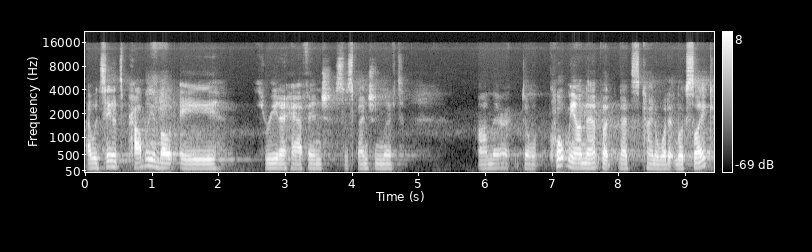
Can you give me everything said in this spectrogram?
I would say that's probably about a three and a half inch suspension lift on there. Don't quote me on that, but that's kind of what it looks like.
